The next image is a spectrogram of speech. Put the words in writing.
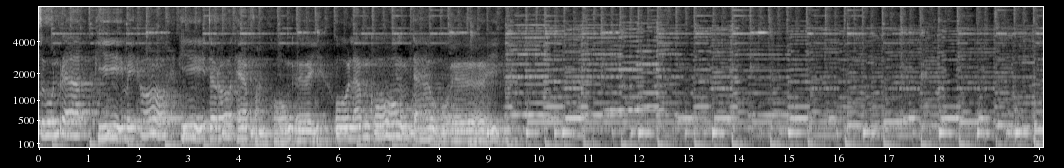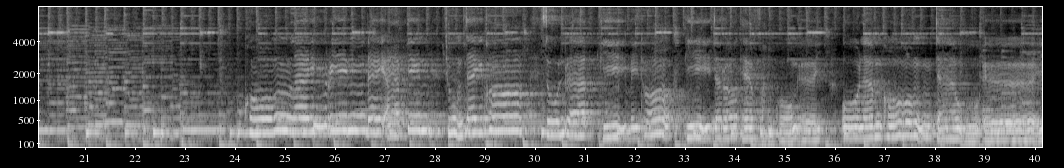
ศูนย์รัก พี่ไม่ท้อ พี่จะรอแทบฝั่งโคงเอ่ย โอลำโค้งเจ้าเอ่ย ศูนย์รักพี่ไม่ท้อพี่จะรอแทบฝั่งโคงเอ่ยโอลำโคงเจ้าเอ่ย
